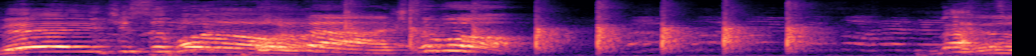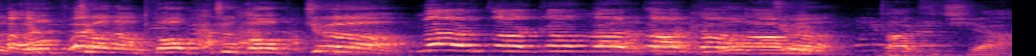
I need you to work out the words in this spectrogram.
Ve 2-0. Gol be. İşte bu. Mert Hakan. topçu adam. Topçu topçu. Mert Hakan, Mert Adam, Hakan. topçu. Abi Tadiç ya.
